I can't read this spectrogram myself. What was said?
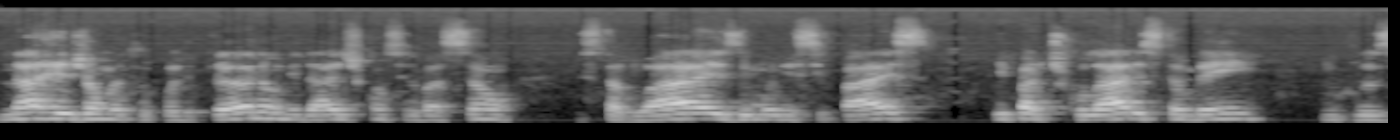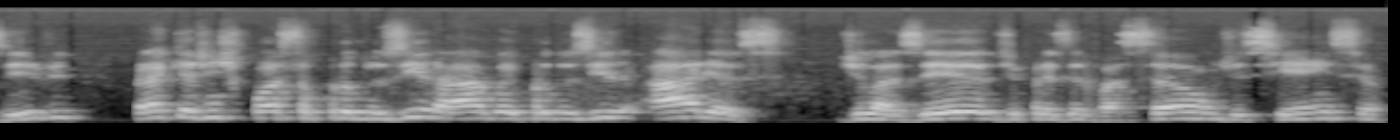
na região metropolitana, unidades de conservação estaduais e municipais e particulares também, inclusive, para que a gente possa produzir água e produzir áreas de lazer, de preservação, de ciência,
